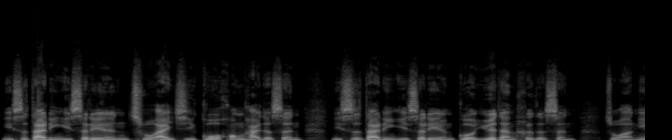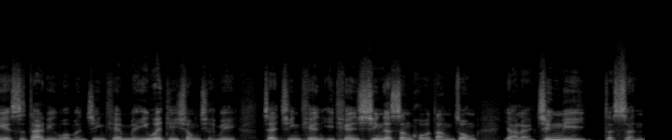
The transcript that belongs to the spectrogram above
你是带领以色列人出埃及过红海的神，你是带领以色列人过约旦河的神。主啊，你也是带领我们今天每一位弟兄姐妹，在今天一天新的生活当中要来经历的神。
